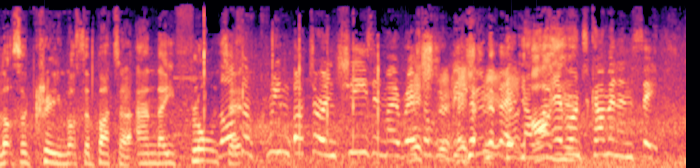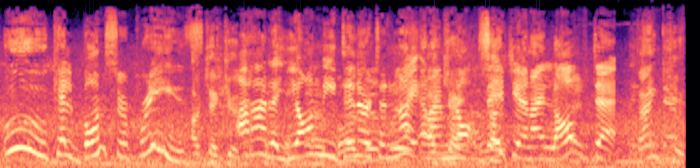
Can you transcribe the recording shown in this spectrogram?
lots of cream, lots of butter, and they flaunt Lots it. of cream, butter, and cheese in my restaurant would be History, good. history. And I Are want you- everyone to come in and say, "Ooh, quelle bonne surprise!" Okay, good. I had a yummy dinner tonight, and I'm not so- veggie, and I loved it. Thank you.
